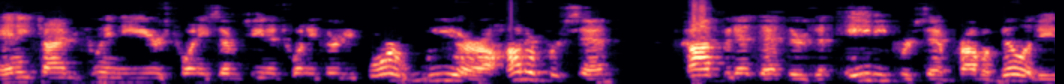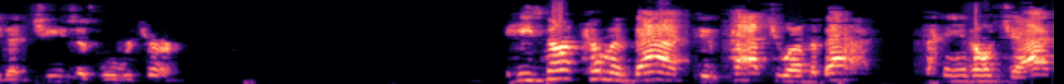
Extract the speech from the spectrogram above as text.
Anytime between the years 2017 and 2034, we are 100% confident that there's an 80% probability that Jesus will return. He's not coming back to pat you on the back. You know, Jack,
